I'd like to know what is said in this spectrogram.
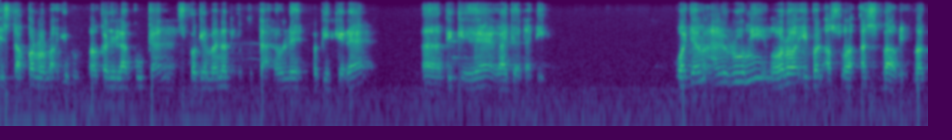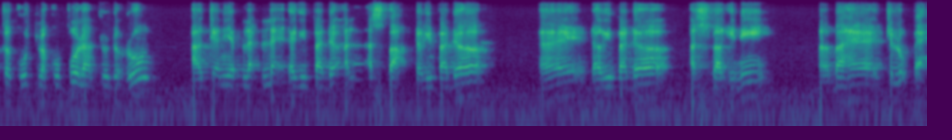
istaqarra ra'yuhu. Maka dilakukan sebagaimana terletak oleh pemikiran fikiran raja tadi. Wajam al-Rumi ora ibn asbari. Maka telah kumpulan penduduk Rum akan ia pelak-pelak daripada al-asbar. Daripada eh, daripada asbar ini uh, bahan celup bah.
